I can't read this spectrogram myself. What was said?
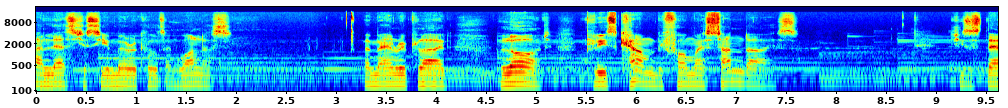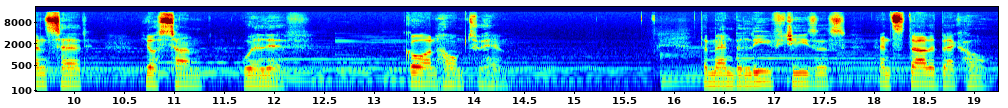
unless you see miracles and wonders. The man replied, Lord, please come before my son dies. Jesus then said, Your son will live. Go on home to him. The man believed Jesus and started back home.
